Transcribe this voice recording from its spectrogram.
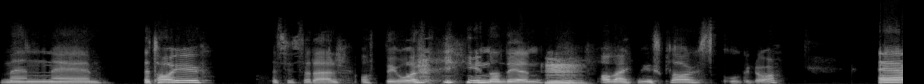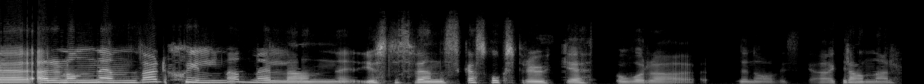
men eh, det tar ju sådär 80 år innan det är en mm. avverkningsklar skog då. Eh, är det någon nämnvärd skillnad mellan just det svenska skogsbruket och våra skandinaviska grannar?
